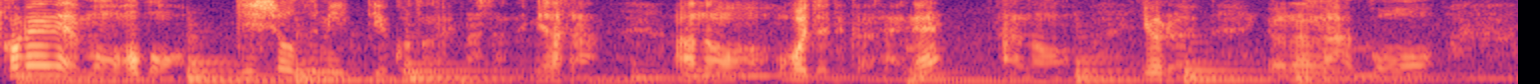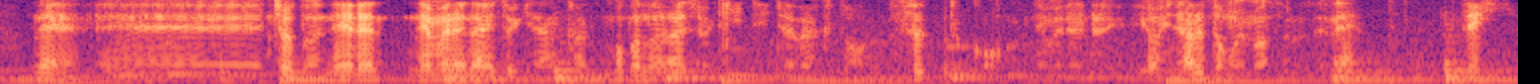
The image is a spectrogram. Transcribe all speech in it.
これね、もうほぼ実証済みっていうことになりましたんで、皆さん、あの、覚えておいてくださいね。あの、夜、夜中、こう、ね、えー、ちょっと寝れ、眠れない時なんか僕のラジオ聴いていただくと、スッとこう眠れるようになると思いますのでね、ぜひ、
